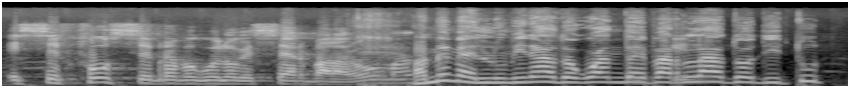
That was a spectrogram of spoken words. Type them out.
E se fosse proprio quello che serve alla Roma? A me mi ha illuminato quando hai parlato di tutto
